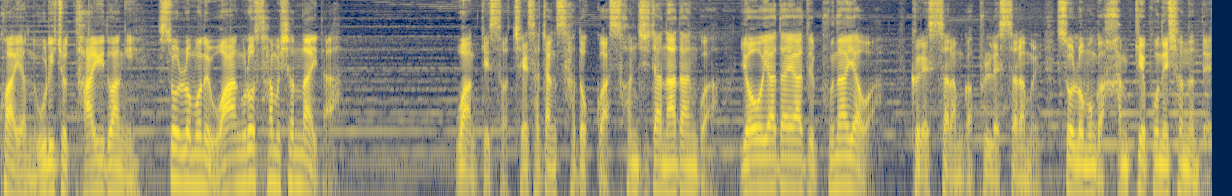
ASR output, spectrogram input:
과연 우리 주 다윗 왕이 솔로몬을 왕으로 삼으셨나이다. 왕께서 제사장 사독과 선지자 나단과 여호야다의 아들 분하야와 그렛 사람과 블렛 사람을 솔로몬과 함께 보내셨는데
